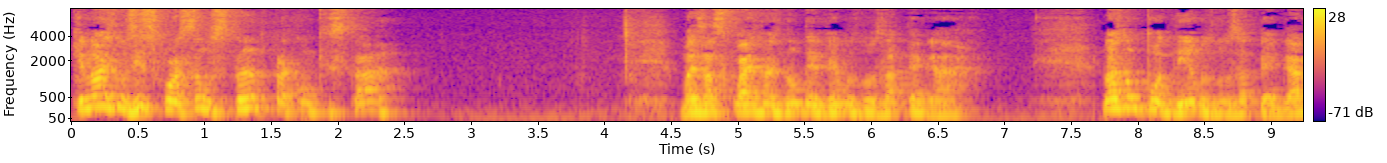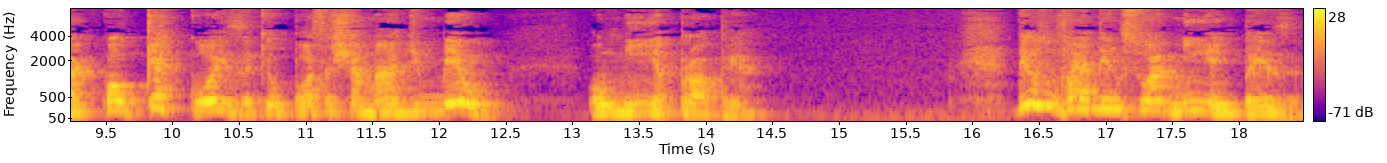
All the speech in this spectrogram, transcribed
que nós nos esforçamos tanto para conquistar, mas às quais nós não devemos nos apegar. Nós não podemos nos apegar a qualquer coisa que eu possa chamar de meu ou minha própria. Deus não vai abençoar minha empresa.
